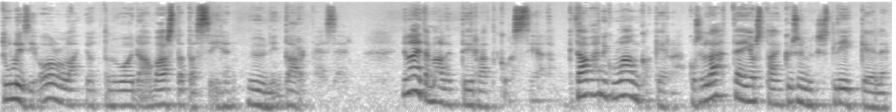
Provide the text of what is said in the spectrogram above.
tulisi olla, jotta me voidaan vastata siihen myynnin tarpeeseen. Ja näitä me alettiin ratkoa siellä. Tämä on vähän niin kuin lankakerä. Kun se lähtee jostain kysymyksestä liikkeelle,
